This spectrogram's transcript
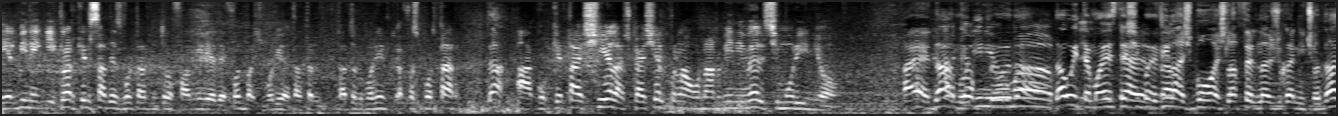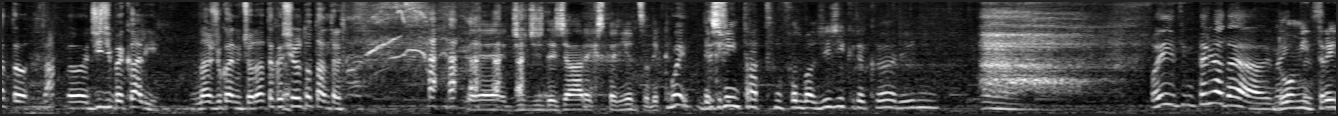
E, el bine, e clar că el s-a dezvoltat într-o familie de fotbal și Mourinho, tatăl, tatăl lui Mourinho a fost portar. da, A cochetat și el, a jucat și el până la un anumit nivel și Mourinho. Aia e, da, Dar că, Mourinho, pe urmă, da. Da, uite, mai este da, și bă, da. Vilaș Boaș, la fel, n-a jucat niciodată. Da. Uh, Gigi Becali n-a jucat niciodată, că și el tot antrenor. E, Gigi deja are experiență. De când, Băi, de deci- când a intrat în fotbal Gigi, cred că din Păi, din perioada aia... înainte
